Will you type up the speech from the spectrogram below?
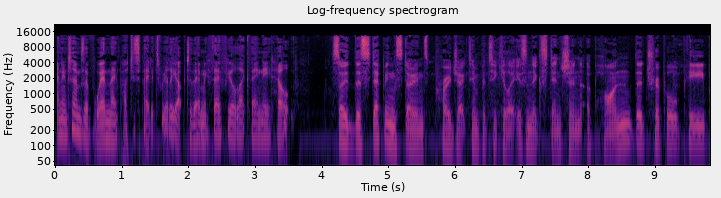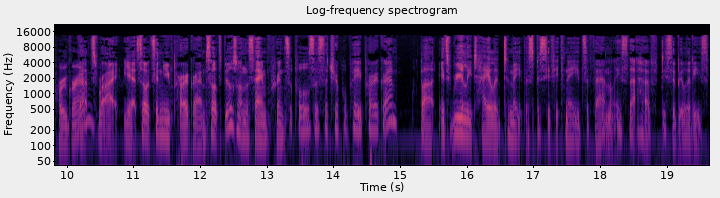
And in terms of when they participate, it's really up to them if they feel like they need help. So the Stepping Stones project in particular is an extension upon the Triple P program? That's right, yeah. So it's a new program. So it's built on the same principles as the Triple P program, but it's really tailored to meet the specific needs of families that have disabilities.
